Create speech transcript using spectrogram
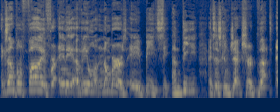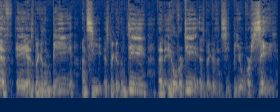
Example 5. For any real numbers a, b, c and d, it is conjectured that if a is bigger than b and c is bigger than d, then a over d is bigger than c, b over c.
